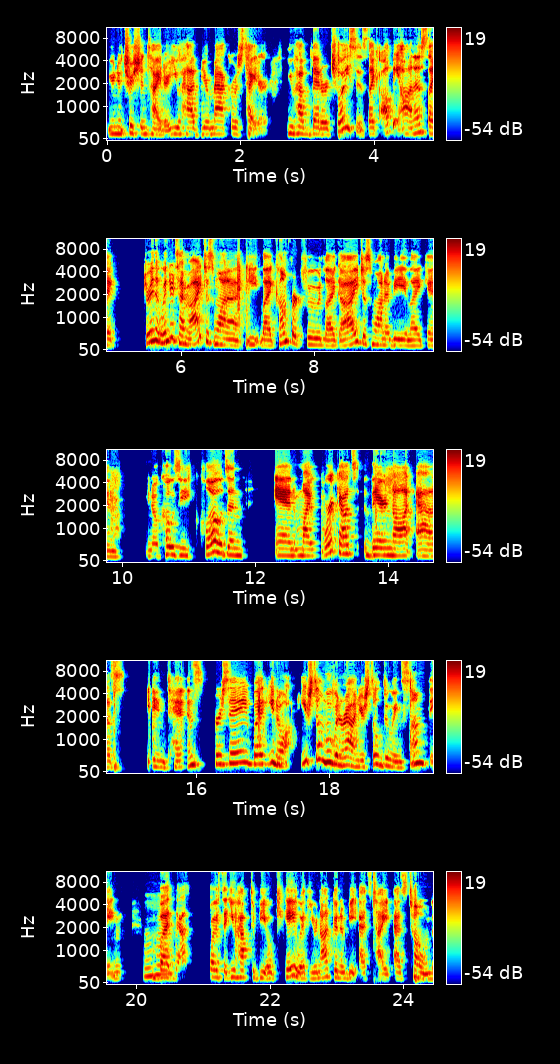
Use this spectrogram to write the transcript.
your nutrition tighter, you have your macros tighter, you have better choices. Like, I'll be honest, like, during the wintertime, I just want to eat like comfort food. Like I just want to be like in, you know, cozy clothes and and my workouts, they're not as intense per se, but you know, you're still moving around, you're still doing something. Mm-hmm. But that's a choice that you have to be okay with. You're not going to be as tight, as toned,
